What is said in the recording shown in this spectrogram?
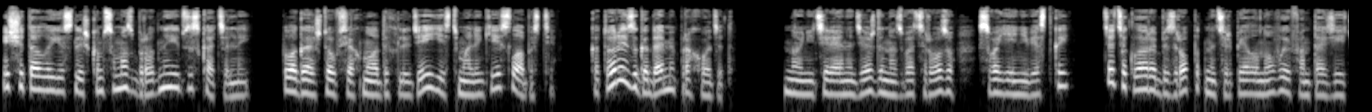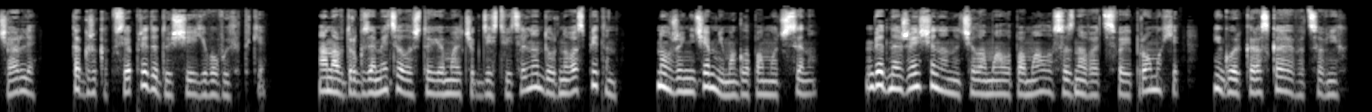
и считала ее слишком сумасбродной и взыскательной, полагая, что у всех молодых людей есть маленькие слабости, которые за годами проходят. Но, не теряя надежды назвать Розу своей невесткой, Тетя Клара безропотно терпела новые фантазии Чарли, так же, как все предыдущие его выходки. Она вдруг заметила, что ее мальчик действительно дурно воспитан, но уже ничем не могла помочь сыну. Бедная женщина начала мало-помалу сознавать свои промахи и горько раскаиваться в них,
